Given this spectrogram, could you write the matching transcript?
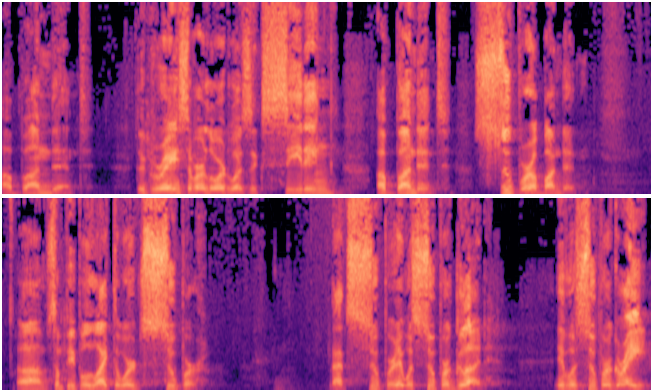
abundant. The grace of our Lord was exceeding abundant, super abundant. Um, some people like the word super. That's super. It was super good. It was super great.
